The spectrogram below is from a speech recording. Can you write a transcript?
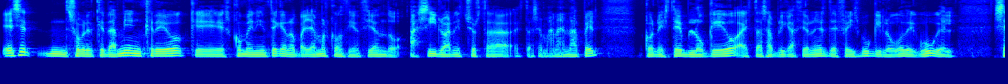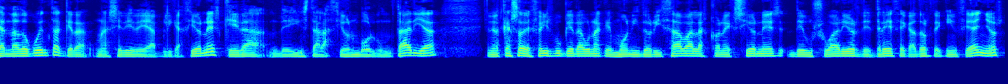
ese mm, sobre el que también creo que es conveniente que nos vayamos concienciando. Así lo han hecho esta, esta semana en Apple con este bloqueo a estas aplicaciones de Facebook y luego de Google. Se han dado cuenta que era una serie de aplicaciones que era de instalación voluntaria. En el caso de Facebook era una que monitorizaba las conexiones de usuarios de 13, 14, 15 años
